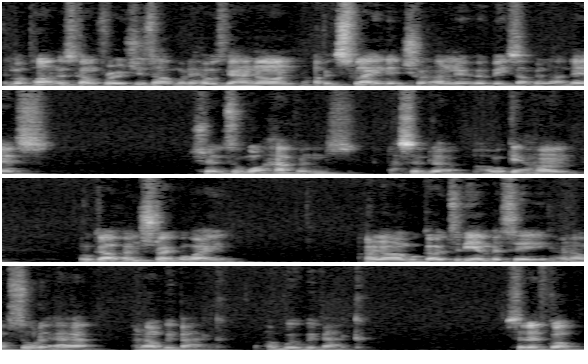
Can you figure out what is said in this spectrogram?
And my partner's come through. She's like, "What the hell's going on?" I've explained it. She went, "I knew it would be something like this." She went, "So what happens?" I said, "Look, I will get home. I'll go home straight away, and I will go to the embassy and I'll sort it out, and I'll be back. I will be back." So they've gone.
